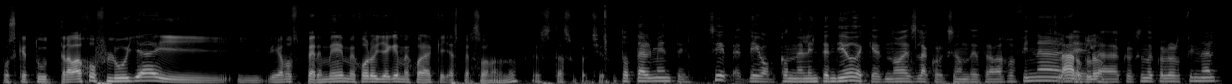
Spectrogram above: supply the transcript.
pues que tu trabajo fluya y, y, digamos permee mejor o llegue mejor a aquellas personas, ¿no? Eso está súper chido. Totalmente. Sí, eh, digo, con el entendido de que no es la corrección de trabajo final, Claro, eh, claro. la corrección de color final,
